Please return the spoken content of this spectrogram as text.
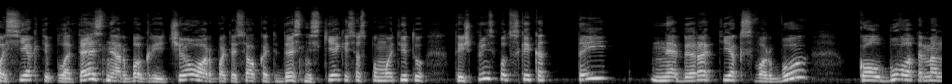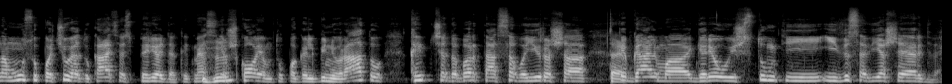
pasiekti platesnį arba greičiau, arba tiesiog, kad didesnis kiekis jos pamatytų, tai iš principo tu sakai, kad tai nebėra tiek svarbu, kol buvo tame na mūsų pačių edukacijos periode, kaip mes mhm. ieškojom tų pagalbinių ratų, kaip čia dabar tą savo įrašą, kaip galima geriau išstumti į, į visą viešąją erdvę.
